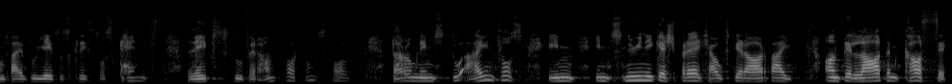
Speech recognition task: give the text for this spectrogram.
Und weil du Jesus Christus kennst, lebst du verantwortungsvoll. Darum nimmst du Einfluss im, im Znüni-Gespräch auf der Arbeit, an der Ladenkasse,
